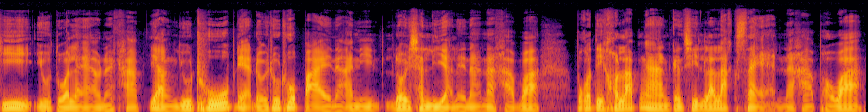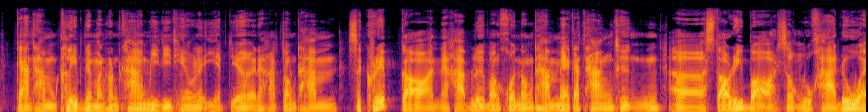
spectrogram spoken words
ที่อยู่ตัวแล้วนะครับ อย่าง YouTube เนี่ยโดยทั่วๆไปนะ อันนี้โดยเฉลี่ยเลยนะนะครับว่า ปกติเขารับงานกันชิ้นละหลักแสนนะครับ เพราะว่าการทำคลิปเนี่ยมันค่อนข้างมี detail ละเอียดเยอะนะครับ ต้องทำสคริปต์ก่อนนะครับ หรือบางคนต้องทำแม้กระทั่งถึงเอ่อ storyboard ส่งลูกค้าด้วย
